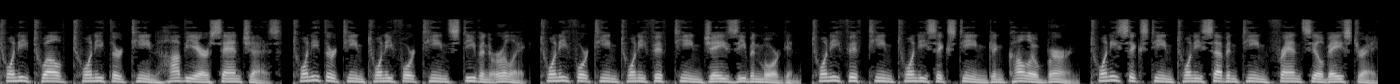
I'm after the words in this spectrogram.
2012-2013 Javier Sanchez, 2013-2014 Steven Ehrlich, 2014-2015 Jay Ziebenmorgen, 2015-2016 Goncalo Byrne, 2016-2017 Fran Silvestre,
